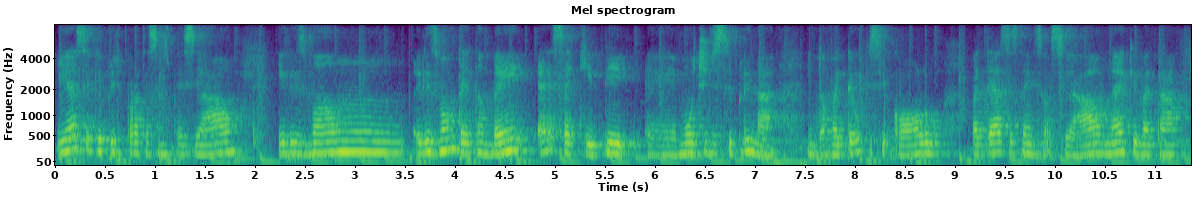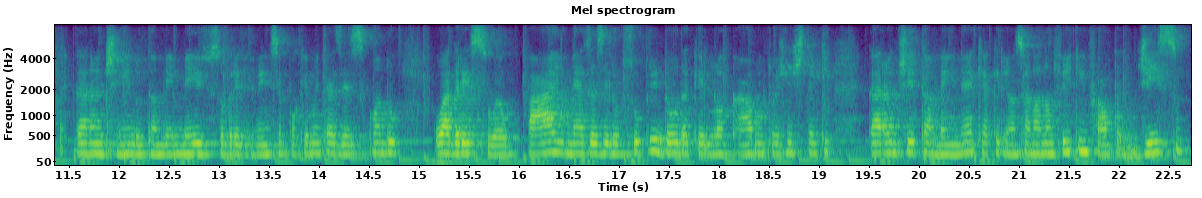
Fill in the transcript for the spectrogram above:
E essa equipe de proteção especial, eles vão, eles vão ter também essa equipe é, multidisciplinar. Então vai ter o psicólogo, vai ter assistente social, né, que vai estar tá garantindo também meios de sobrevivência, porque muitas vezes quando o agressor é o pai, né, às vezes ele é o supridor daquele local, então a gente tem que garantir também, né, que a criança ela não fique em falta disso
